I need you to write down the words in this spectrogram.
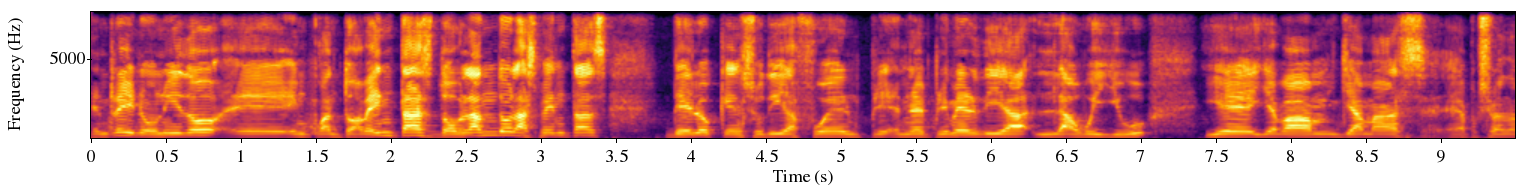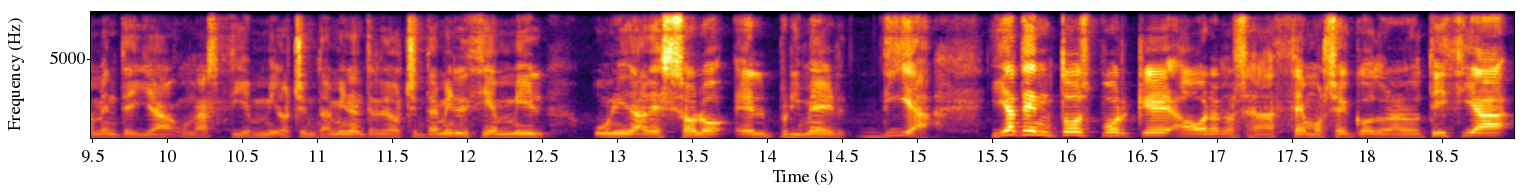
en Reino Unido eh, En cuanto a ventas, doblando las ventas de lo que en su día fue en, el primer día la Wii U. Y eh, llevaban ya más, eh, aproximadamente ya unas 100.000, 80.000, entre 80.000 y 100.000 unidades solo el primer día. Y atentos porque ahora nos hacemos eco de una noticia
